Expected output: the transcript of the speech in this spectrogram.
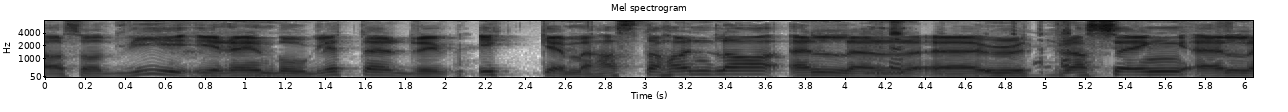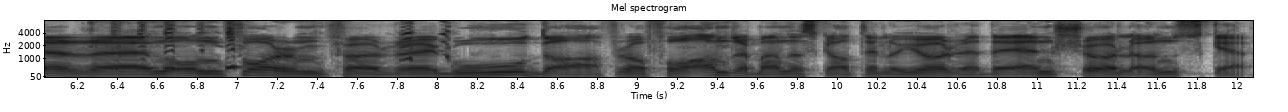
altså vi i Rainbow Glitter driver ikke med hestehandler eller eh, utpressing eller eh, noen form for eh, goder for å få andre mennesker til å gjøre det en sjøl ønsker.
